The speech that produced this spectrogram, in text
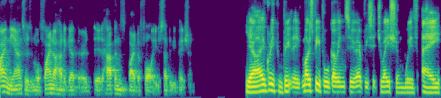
find the answers and we'll find out how to get there it, it happens by default you just have to be patient yeah i agree completely. Most people go into every situation with a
